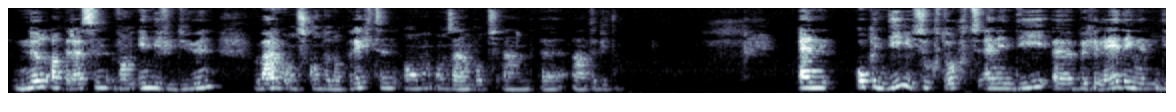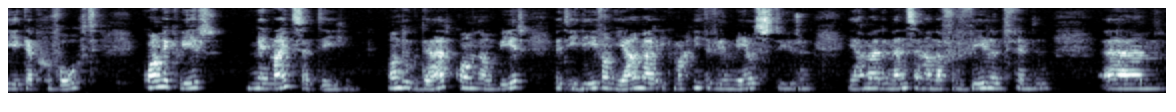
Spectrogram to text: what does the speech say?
nul adressen van individuen waar we ons konden op richten om ons aanbod aan, uh, aan te bieden. En ook in die zoektocht en in die uh, begeleidingen die ik heb gevolgd, kwam ik weer mijn mindset tegen. Want ook daar kwam dan weer het idee van, ja, maar ik mag niet te veel mails sturen. Ja, maar de mensen gaan dat vervelend vinden. Um,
